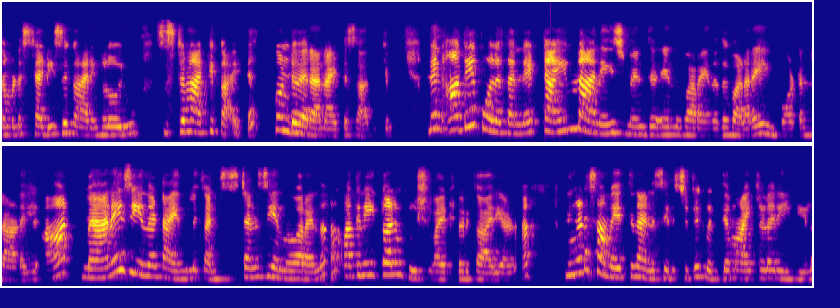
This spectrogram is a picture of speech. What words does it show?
നമ്മുടെ സ്റ്റഡീസ് കാര്യങ്ങൾ ഒരു സിസ്റ്റമാറ്റിക് ആയിട്ട് കൊണ്ടുവരാനായിട്ട് സാധിക്കും. ദെൻ അതേപോലെ തന്നെ ടൈം മാനേജ്മെന്റ് എന്ന് പറയുന്നത് വളരെ ഇമ്പോർട്ടന്റ് ആണ്. ആ മാനേജ് ചെയ്യുന്ന ടൈമിൽ കൺസിസ്റ്റൻസി എന്ന് പറയുന്നത് അതിനേക്കാളും ക്രൂഷ്യൽ ആയിട്ടുള്ള ഒരു കാര്യമാണ് നിങ്ങളുടെ സമയത്തിനനുസരിച്ചിട്ട് കൃത്യമായിട്ടുള്ള രീതിയിൽ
